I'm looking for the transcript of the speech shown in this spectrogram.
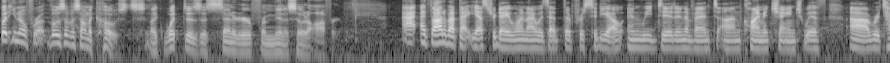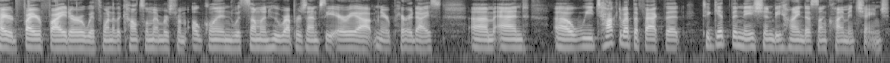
But you know, for those of us on the coasts, like what does a senator from Minnesota offer? I, I thought about that yesterday when I was at the Presidio and we did an event on climate change with a retired firefighter, with one of the council members from Oakland, with someone who represents the area up near Paradise. Um, and uh, we talked about the fact that to get the nation behind us on climate change,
